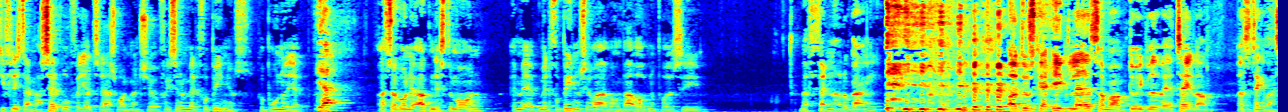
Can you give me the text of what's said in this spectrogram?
de fleste af dem har selv brug for hjælp til deres one-man-show. For eksempel Mette Frobenius kunne bruge noget hjælp. Ja. Og så vågnede jeg op næste morgen med Mette Frobenius i røret, hvor hun bare åbner på at sige, hvad fanden har du gang i? og du skal ikke lade som om, du ikke ved, hvad jeg taler om. Og så tænker jeg bare,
